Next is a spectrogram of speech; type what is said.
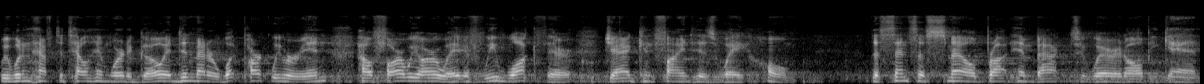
we wouldn't have to tell him where to go. It didn't matter what park we were in, how far we are away. If we walk there, Jag can find his way home. The sense of smell brought him back to where it all began.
